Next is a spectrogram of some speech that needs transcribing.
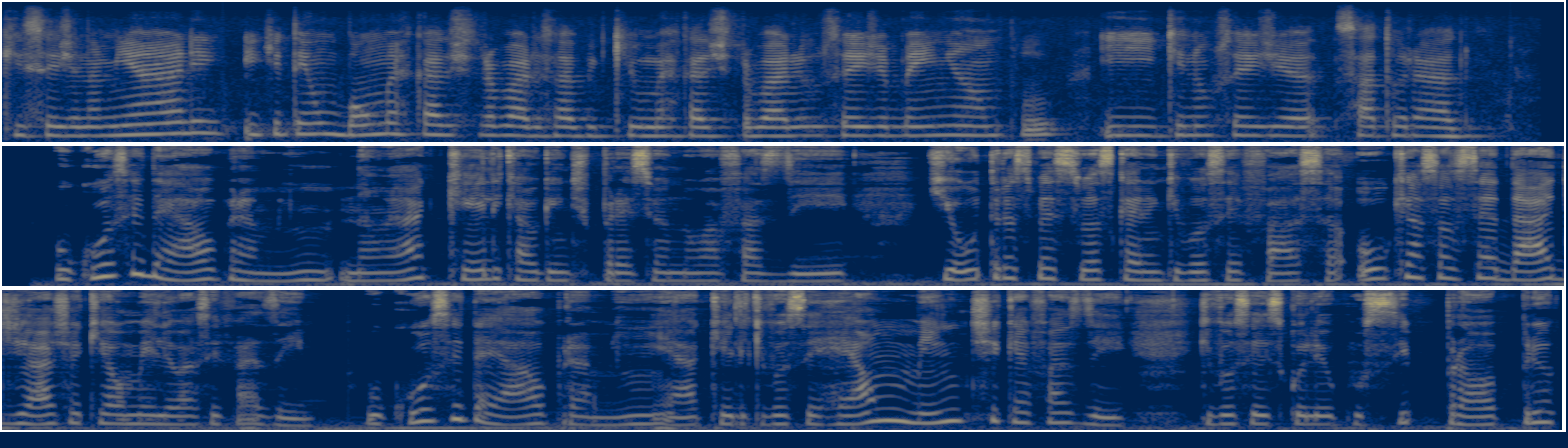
que seja na minha área e que tenha um bom mercado de trabalho, sabe? Que o mercado de trabalho seja bem amplo e que não seja saturado. O curso ideal para mim não é aquele que alguém te pressionou a fazer, que outras pessoas querem que você faça ou que a sociedade acha que é o melhor a se fazer. O curso ideal para mim é aquele que você realmente quer fazer, que você escolheu por si próprio,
